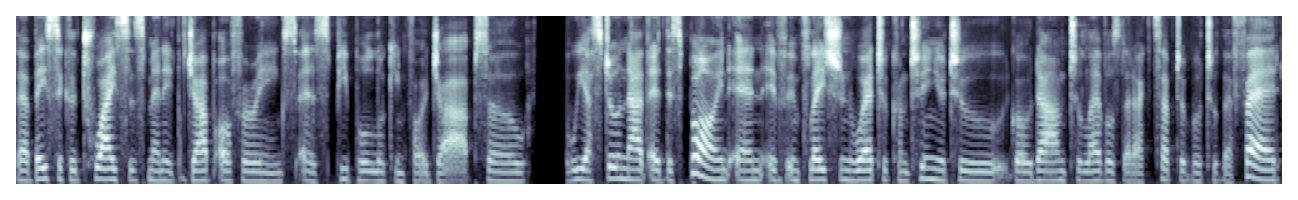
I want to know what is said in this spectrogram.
There are basically twice as many job offerings as people looking for a job. So we are still not at this point, and if inflation were to continue to go down to levels that are acceptable to the Fed,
